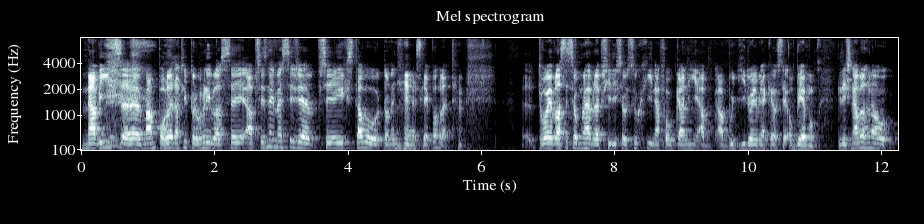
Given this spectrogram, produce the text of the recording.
navíc eh, mám pohled na ty provlhlý vlasy a přiznejme si, že při jejich stavu to není hezký pohled. Tvoje vlasy jsou mnohem lepší, když jsou suchý, nafoukaný a, a budí dojem jakéhosi objemu. Když navlhnou,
